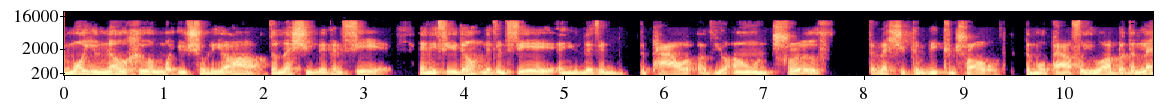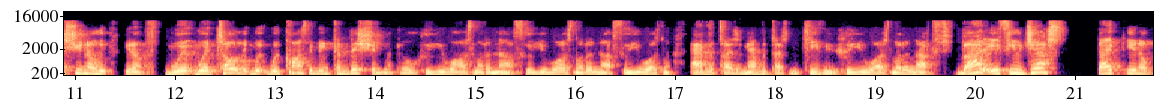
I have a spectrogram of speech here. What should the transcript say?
The more you know who and what you truly are, the less you live in fear. And if you don't live in fear and you live in the power of your own truth, the less you can be controlled, the more powerful you are. But the less you know who, you know, we're, we're totally, we're, we're constantly being conditioned like, oh, who you are is not enough. Who you are is not enough. Who you are is not advertising, advertising, TV, who you are is not enough. But if you just like, you know,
